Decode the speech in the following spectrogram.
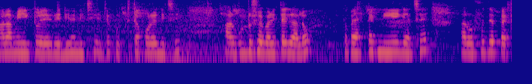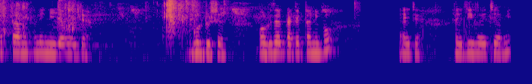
আর আমি একটু রেডি হয়ে নিচ্ছি যে কুর্তিটা পরে নিচ্ছি। আর গুন্টু সে বাড়িতে গেল, তো ব্যাগ ট্যাগ নিয়েই গেছে। আর ওষুধের প্যাকেটটা আমি খালি নিয়ে যাব, এই যে গুলটুসের ওষুধের প্যাকেটটা নিব। এই যে রেডি হয়েছি আমি।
